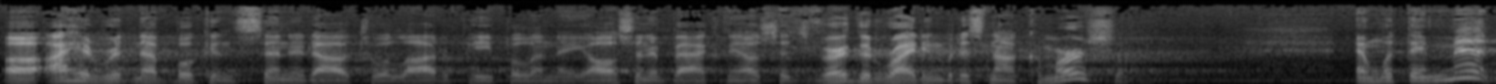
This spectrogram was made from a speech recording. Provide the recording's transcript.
uh, I had written that book and sent it out to a lot of people, and they all sent it back, and they all said, It's very good writing, but it's not commercial. And what they meant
